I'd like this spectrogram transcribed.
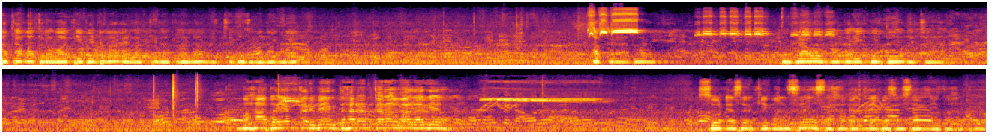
आता मात्र वाती पेटवाव्या लागतील आपल्याला निश्चितच मनामध्ये अकरा दोन ग्राउंड नंबर एक दोन चार महाभयंकर वेग धारण करावा लागेल सोन्यासारखी माणसं सहा वाजल्यापासून सामने पाहतात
